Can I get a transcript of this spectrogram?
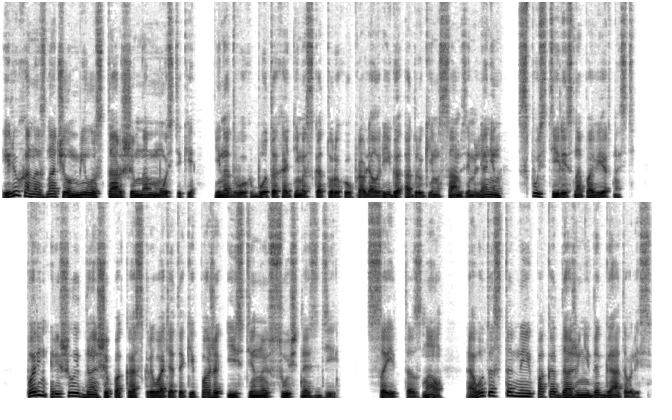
Илюха назначил Милу старшим на мостике, и на двух ботах, одним из которых управлял Рига, а другим сам землянин, спустились на поверхность. Парень решил и дальше пока скрывать от экипажа истинную сущность Ди. Саид-то знал, а вот остальные пока даже не догадывались.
